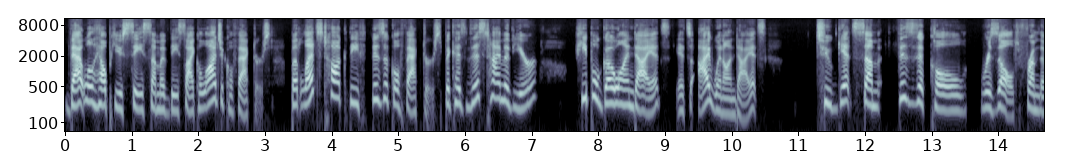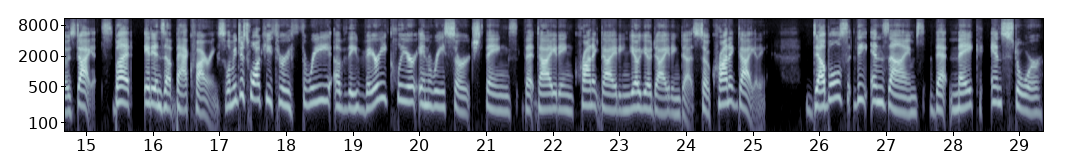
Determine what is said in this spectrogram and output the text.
That will help you see some of the psychological factors. But let's talk the physical factors because this time of year people go on diets. It's I went on diets to get some physical result from those diets, but it ends up backfiring. So let me just walk you through three of the very clear in research things that dieting, chronic dieting, yo yo dieting does. So, chronic dieting. doubles the enzymes that make and store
